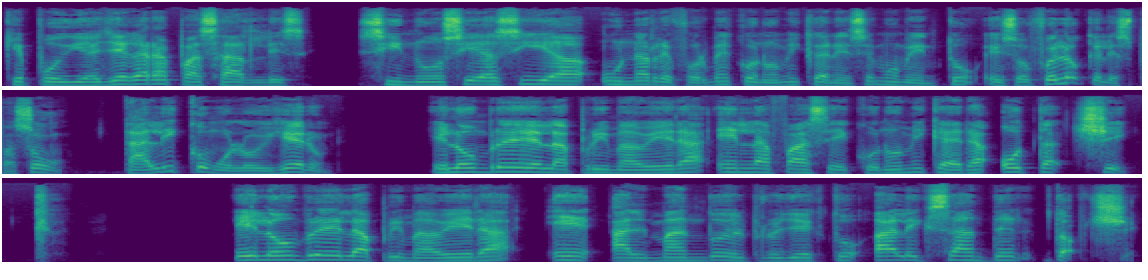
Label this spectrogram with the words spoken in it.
que podía llegar a pasarles si no se hacía una reforma económica en ese momento, eso fue lo que les pasó, tal y como lo dijeron. El hombre de la primavera en la fase económica era Ota Chik. El hombre de la primavera eh, al mando del proyecto Alexander Dovchik.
